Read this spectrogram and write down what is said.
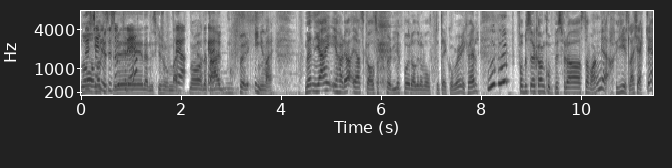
Nå, det nå kjennes ut kutter som tre. vi den diskusjonen der. Ja. Nå, dette her fører ingen vei. Men jeg i helga jeg skal selvfølgelig på Radio Revolt Takeover i kveld. Få besøk av en kompis fra Stavanger. Gisla Kjekke.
